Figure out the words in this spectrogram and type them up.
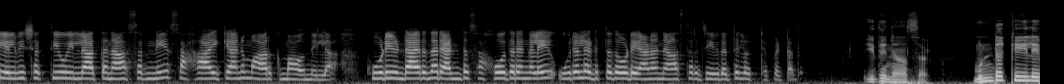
കേൾവിശക്തിയോ ഇല്ലാത്ത നാസറിനെ സഹായിക്കാനും ആർക്കുമാവുന്നില്ല. കൂടെയുണ്ടായിരുന്ന രണ്ട് സഹോദരങ്ങളെ ഉരലെടുത്തതോടെയാണ് നാസർ ജീവിതത്തിൽ ഒറ്റപ്പെട്ടത്. ഇത് നാസർ. മുണ്ടക്കയിലെ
